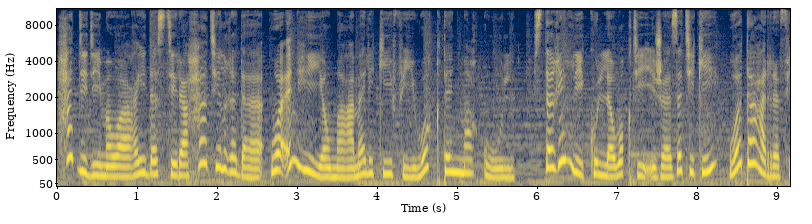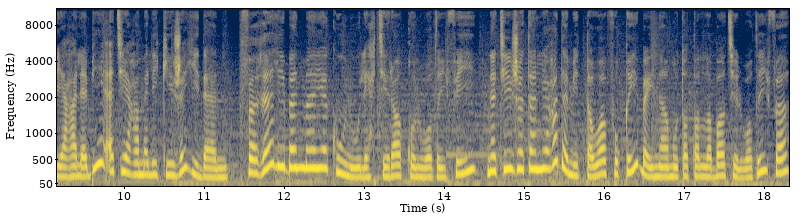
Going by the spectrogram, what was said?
حددي مواعيد استراحات الغداء وانهي يوم عملك في وقت معقول. استغلي كل وقت إجازتك وتعرفي على بيئة عملك جيدا فغالبا ما يكون الاحتراق الوظيفي نتيجة لعدم التوافق بين متطلبات الوظيفة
